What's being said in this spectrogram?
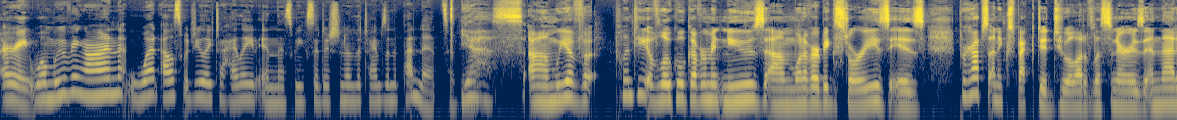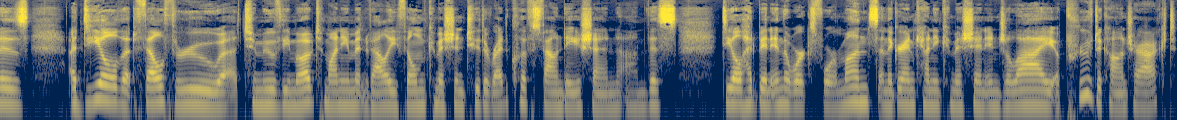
All right, well, moving on, what else would you like to highlight in this week's edition of the Times Independent? Yes, um, we have plenty of local government news. Um, one of our big stories is perhaps unexpected to a lot of listeners, and that is a deal that fell through uh, to move the Moab to Monument Valley Film Commission to the Red Cliffs Foundation. Um, this deal had been in the works for months, and the Grand County Commission in July approved a contract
